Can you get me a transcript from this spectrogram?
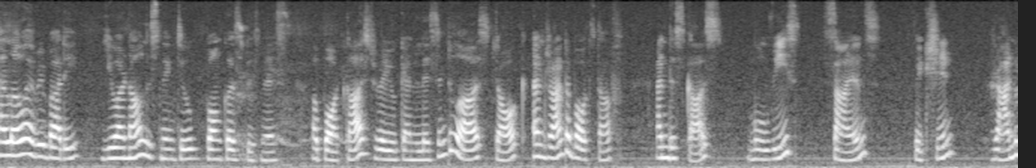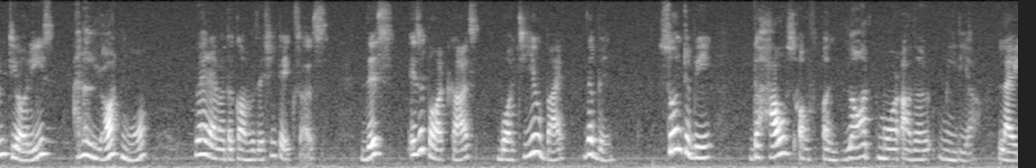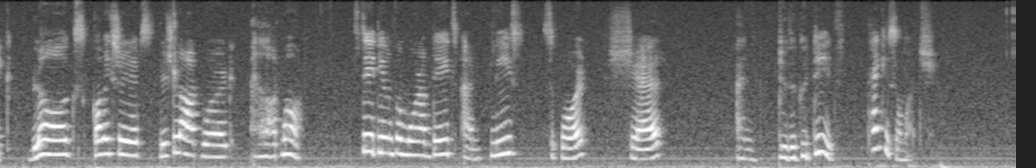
Hello, everybody. You are now listening to Bonkers Business, a podcast where you can listen to us talk and rant about stuff and discuss movies, science, fiction, random theories, and a lot more wherever the conversation takes us. This is a podcast brought to you by The Bin, soon to be the house of a lot more other media like blogs, comic strips, digital artwork, and a lot more. Stay tuned for more updates and please support, share, and do the good deeds. Thank you so much.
